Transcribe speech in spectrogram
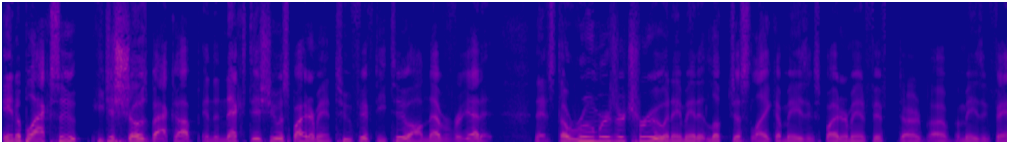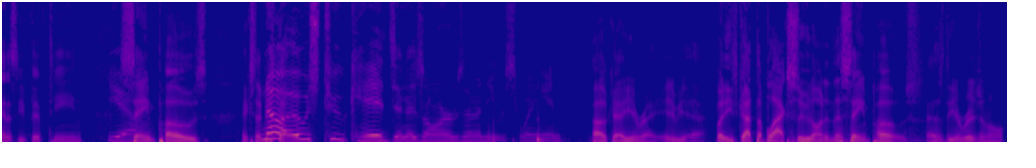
in a black suit. He just shows back up in the next issue of Spider-Man 252. I'll never forget it. It's the rumors are true, and they made it look just like Amazing Spider-Man 15, or uh, Amazing Fantasy 15. yeah. Same pose, except No, got, it was two kids in his arms, and then he was swinging. Okay, you're right. Yeah, but he's got the black suit on in the same pose as the original,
